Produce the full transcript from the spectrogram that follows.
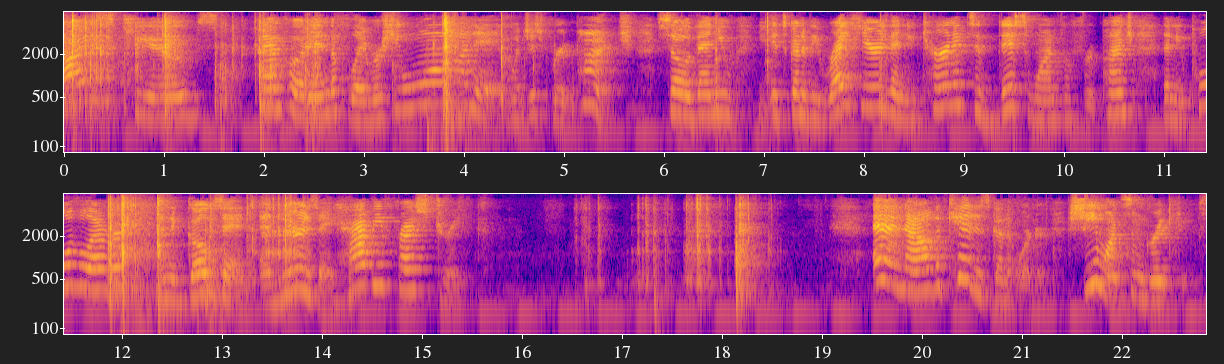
ice cubes, and put in the flavor she which is fruit punch. So then you, it's gonna be right here, then you turn it to this one for fruit punch, then you pull the lever and it goes in. And here is a happy fresh drink. And now the kid is gonna order. She wants some grape juice.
